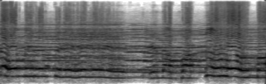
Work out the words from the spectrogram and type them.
தவமிருந்து என்ன பக்குவமா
